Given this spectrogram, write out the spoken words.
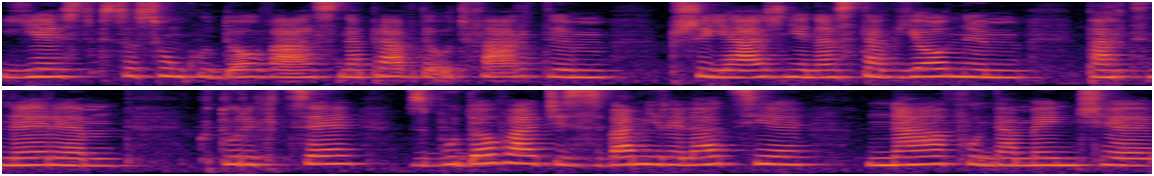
jest w stosunku do Was naprawdę otwartym, przyjaźnie nastawionym partnerem, który chce zbudować z Wami relacje na fundamencie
